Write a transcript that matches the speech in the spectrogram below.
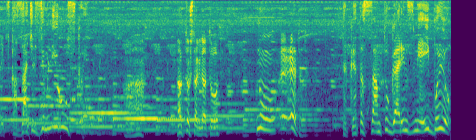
предсказатель земли русской. А кто ж тогда тот? Ну, э, этот. Так это сам Тугарин Змей был.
